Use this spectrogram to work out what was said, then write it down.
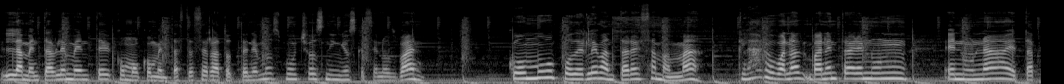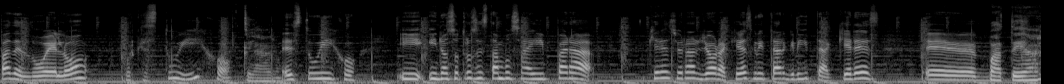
lamentablemente, como comentaste hace rato, tenemos muchos niños que se nos van. ¿Cómo poder levantar a esa mamá? Claro, van a, van a entrar en, un, en una etapa de duelo porque es tu hijo. Claro. Es tu hijo. Y, y nosotros estamos ahí para, quieres llorar, llora, quieres gritar, grita, quieres eh, patear.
